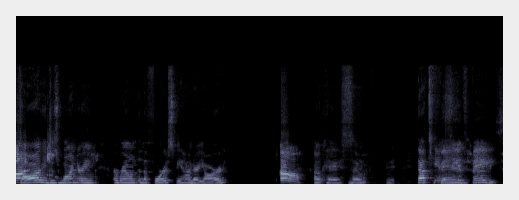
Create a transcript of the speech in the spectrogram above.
on? dog and just wandering around in the forest behind our yard. Oh. Okay, so Mhm. that's Can't Finn. see its face.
